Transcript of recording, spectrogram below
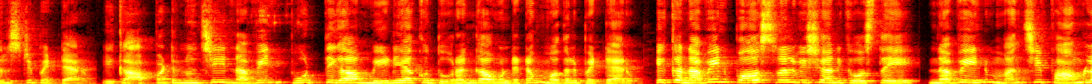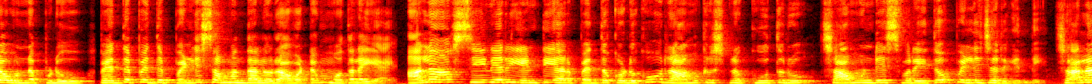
దృష్టి పెట్టారు. ఇక అప్పటి నుంచి నవీన్ పూర్తిగా మీడియాకు దూరంగా ఉండటం మొదలు పెట్టారు ఇక నవీన్ పర్సనల్ విషయానికి వస్తే నవీన్ మంచి ఫామ్లో ఉన్నప్పుడు పెద్ద పెద్ద పెళ్ళి సంబంధాలు రావటం మొదలయ్యాయి. అలా సీనియర్ ఎన్టీఆర్ పెద్ద కొడుకు రామకృష్ణ కూతురు చాముండేశ్వరితో పెళ్ళి జరిగింది. చాలా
